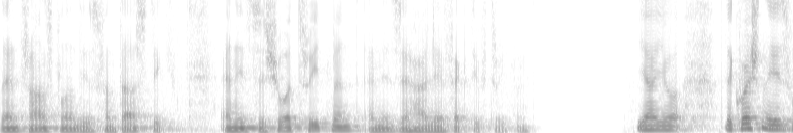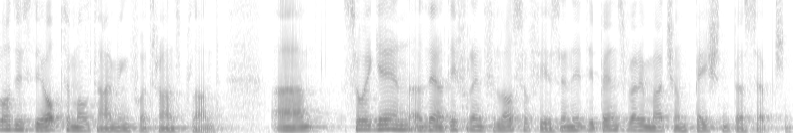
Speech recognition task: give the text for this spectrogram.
then transplant is fantastic. And it's a short treatment and it's a highly effective treatment. Yeah, the question is what is the optimal timing for transplant? Um, so again, uh, there are different philosophies and it depends very much on patient perception.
